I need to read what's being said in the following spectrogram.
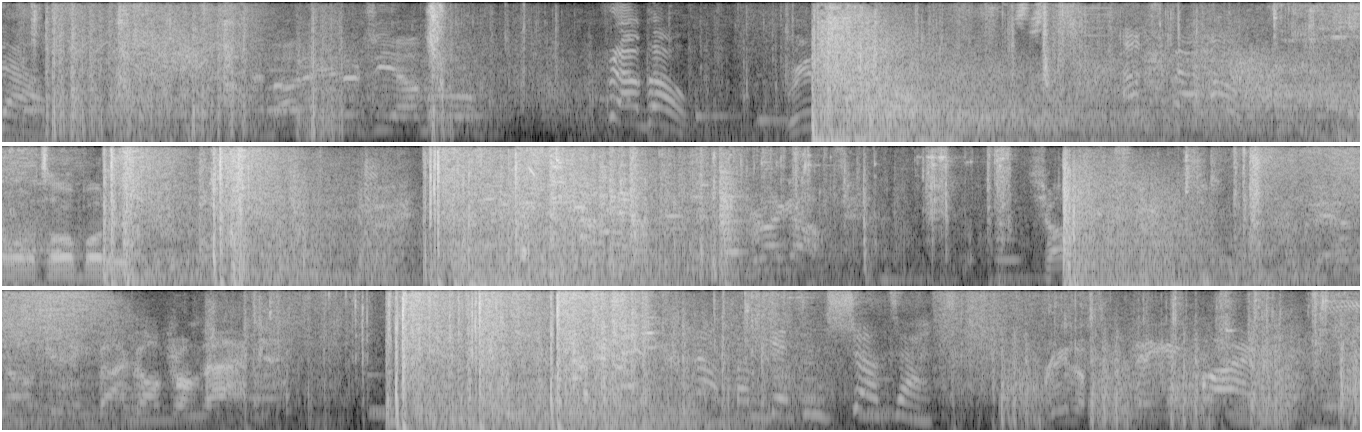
Out. I don't want to talk about it. From that. I'm getting shot at. Reloading. Taking fire.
